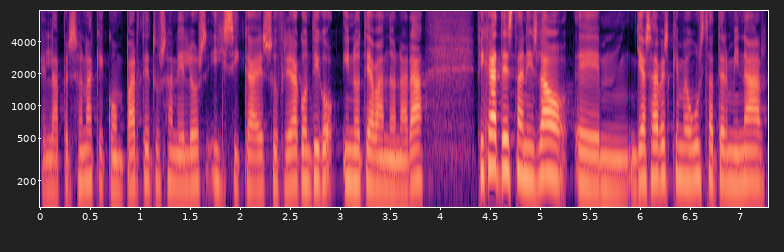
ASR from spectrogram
La persona que comparte tus anhelos y si caes sufrirá contigo y no te abandonará. Fíjate, Estanislao, em, ya sabes que me gusta terminar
